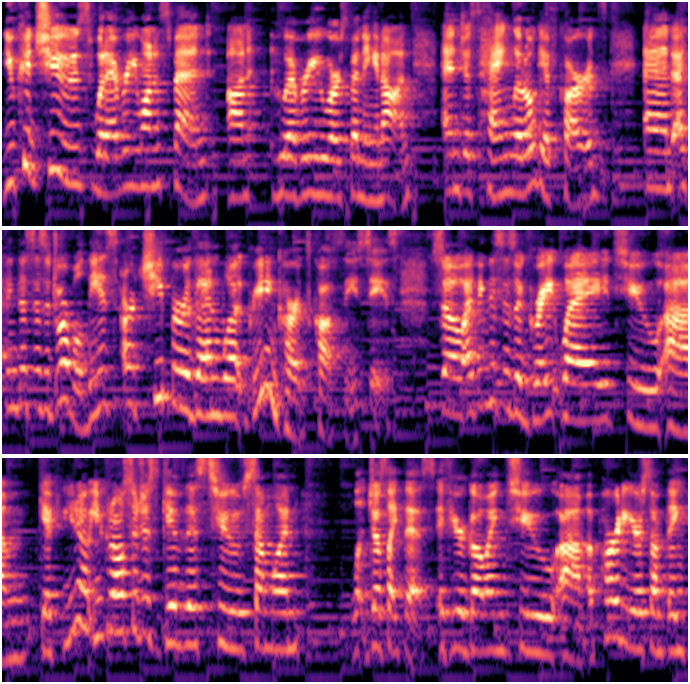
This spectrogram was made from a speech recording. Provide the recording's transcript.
you could choose whatever you want to spend on whoever you are spending it on and just hang little gift cards. And I think this is adorable. These are cheaper than what greeting cards cost these days. So I think this is a great way to um, give, you know, you could also just give this to someone just like this. If you're going to um, a party or something,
